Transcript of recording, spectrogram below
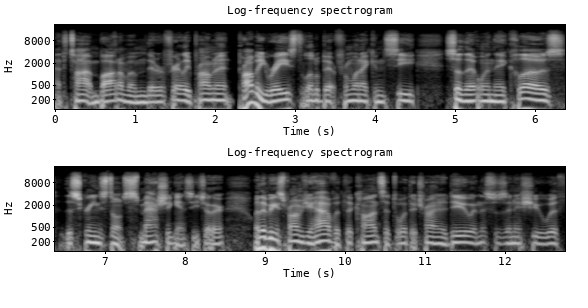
at the top and bottom of them that are fairly prominent, probably raised a little bit from what I can see, so that when they close, the screens don't smash against each other. One of the biggest problems you have with the concept of what they're trying to do, and this was an issue with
